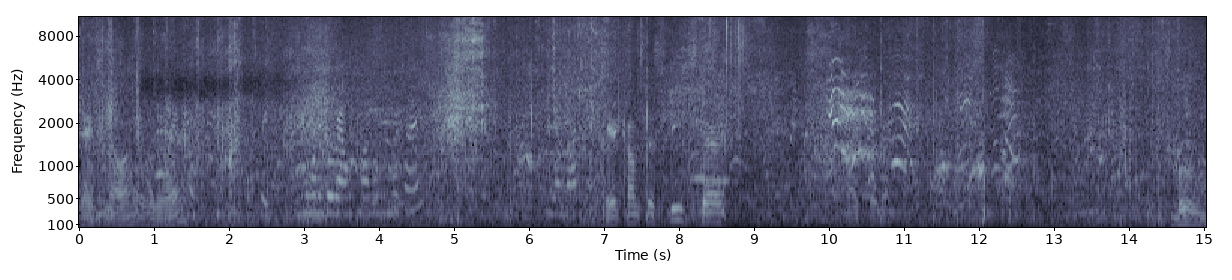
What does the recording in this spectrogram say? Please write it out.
There's Noah over there. You want to go around Here comes the speedster. Nice Boom.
